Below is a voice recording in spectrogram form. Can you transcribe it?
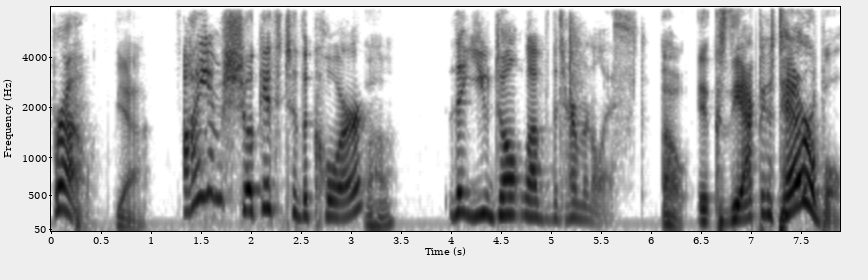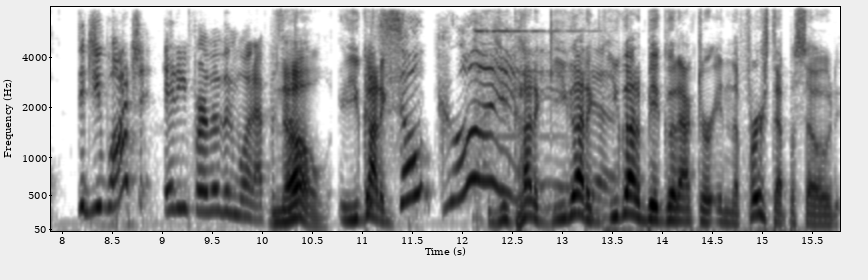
Bro, Yeah. I am shooketh to the core Uh huh. that you don't love the Terminal List. Oh, because the acting's terrible. Did you watch any further than one episode? No, you gotta, so good. you gotta, you gotta, you gotta be a good actor in the first episode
